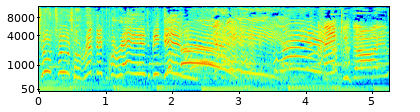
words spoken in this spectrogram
Tutu Terrific Parade begin! Thank you, guys!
